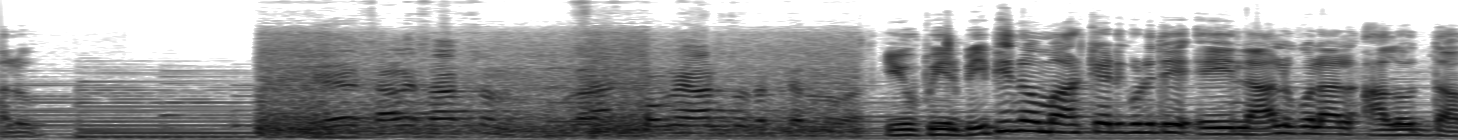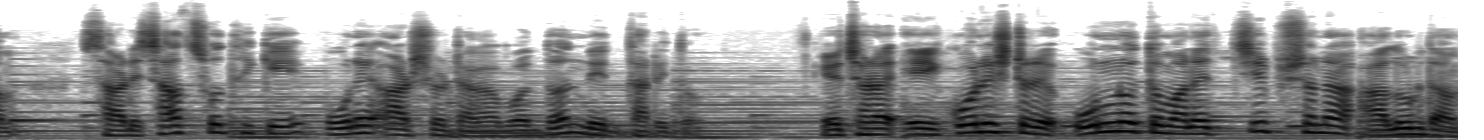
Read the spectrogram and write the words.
আলু। ইউপির বিভিন্ন মার্কেটগুলিতে এই লাল গোলাল আলুর দাম সাড়ে সাতশো থেকে পৌনে আটশো টাকা পর্যন্ত নির্ধারিত। এছাড়া এই কোল্ড স্টোরে উন্নত মানের চিপসোনা আলুর দাম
